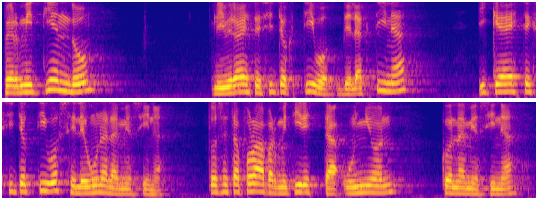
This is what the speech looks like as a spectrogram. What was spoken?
permitiendo liberar este sitio activo de la actina y que a este sitio activo se le una la miocina. Entonces, esta forma va a permitir esta unión con la miocina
